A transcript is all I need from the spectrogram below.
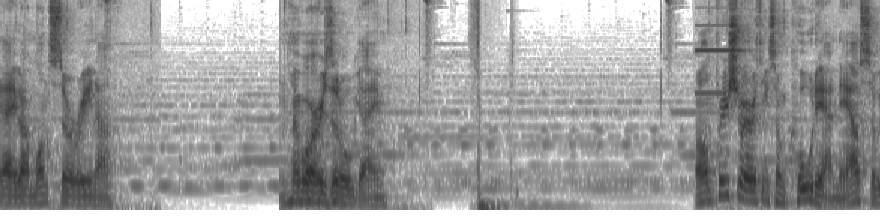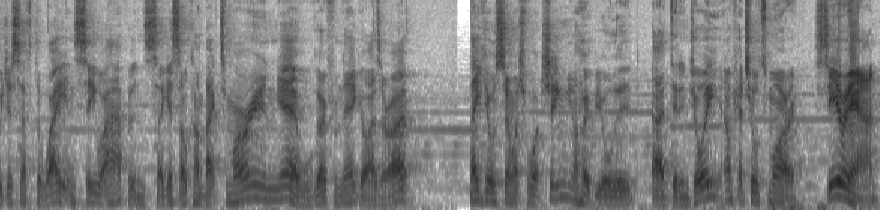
Yeah, I got Monster Arena. No worries at all, game. Well, I'm pretty sure everything's on cooldown now, so we just have to wait and see what happens. I guess I'll come back tomorrow, and yeah, we'll go from there, guys, alright? Thank you all so much for watching. I hope you all did, uh, did enjoy. I'll catch you all tomorrow. See you around!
